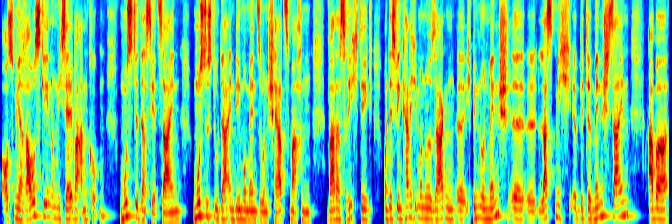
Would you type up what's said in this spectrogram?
aus mir rausgehen und mich selber angucken. Musste das jetzt sein? Musstest du da in dem Moment so einen Scherz machen? War das richtig? Und deswegen kann ich immer nur sagen, äh, ich bin nur ein Mensch, äh, äh, lasst mich bitte Mensch sein, aber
